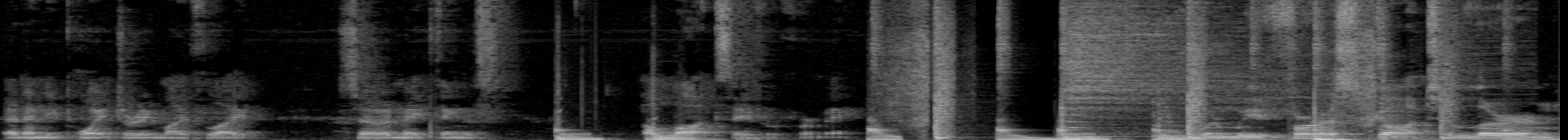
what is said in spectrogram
at any point during my flight. So it made things a lot safer for me. When we first got to learn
